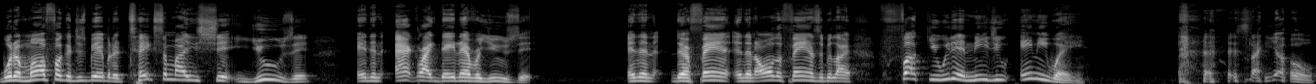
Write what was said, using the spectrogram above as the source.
would a motherfucker just be able to take somebody's shit, use it, and then act like they never used it? And then their fan, and then all the fans would be like, fuck you, we didn't need you anyway. it's like, yo,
